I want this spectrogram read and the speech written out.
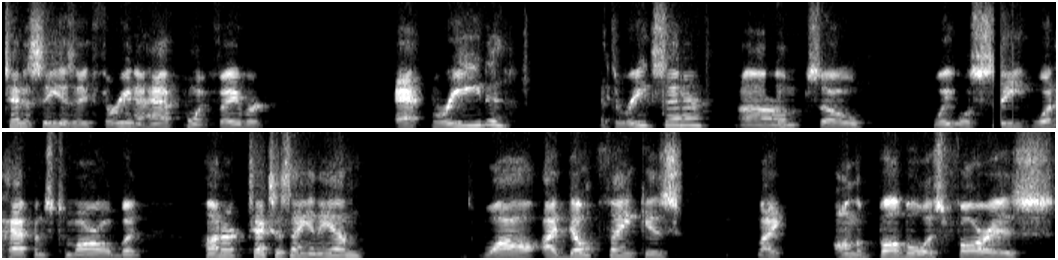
Tennessee is a three and a half point favorite at Reed at the Reed Center. Um, so we will see what happens tomorrow. But Hunter, Texas A&M, while I don't think is like on the bubble as far as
